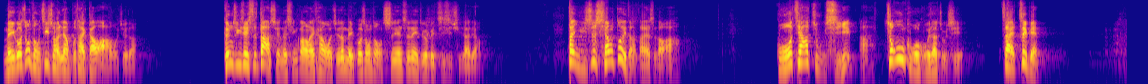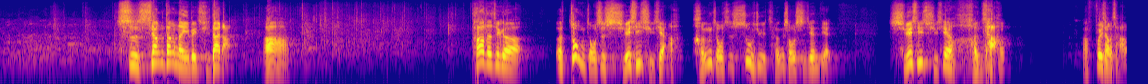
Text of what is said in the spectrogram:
美国总统技术含量不太高啊，我觉得。根据这次大选的情况来看，我觉得美国总统十年之内就会被机器取代掉。但与之相对的，大家知道啊，国家主席啊，中国国家主席在这边是相当难以被取代的啊，他的这个。呃，纵轴是学习曲线啊，横轴是数据成熟时间点，学习曲线很长，啊，非常长，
